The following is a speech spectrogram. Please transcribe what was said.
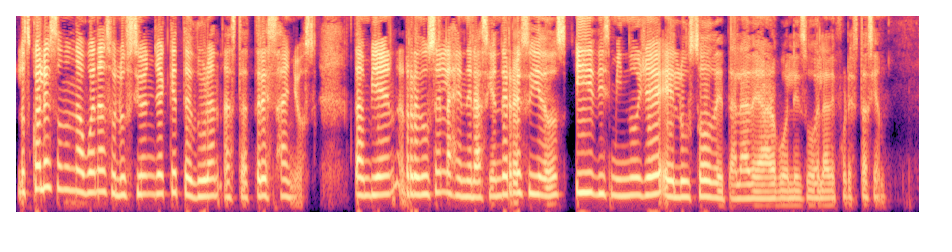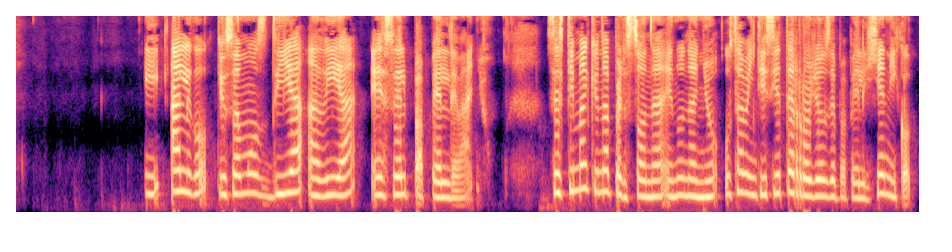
los cuales son una buena solución ya que te duran hasta 3 años. También reducen la generación de residuos y disminuye el uso de tala de árboles o de la deforestación. Y algo que usamos día a día es el papel de baño. Se estima que una persona en un año usa 27 rollos de papel higiénico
